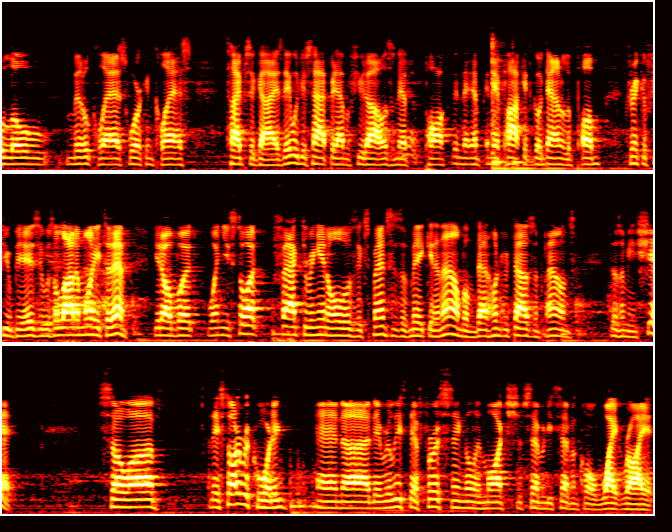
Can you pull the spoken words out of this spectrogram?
low middle class working class types of guys. They were just happy to have a few dollars in their Yeah. park in their, in their pocket to go down to the pub, drink a few beers. It was a lot of money to them, you know. But when you start factoring in all those expenses of making an album, that hundred thousand pounds doesn't mean shit. So uh, they started recording, and uh, they released their first single in March of '77 called "White Riot."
